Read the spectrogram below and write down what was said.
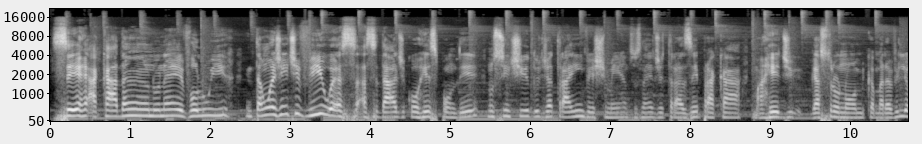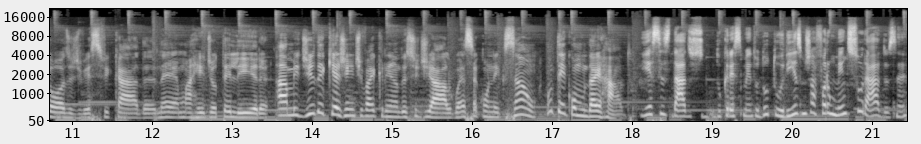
ser a cada ano, né, evoluir. Então a gente viu essa a cidade corresponder no sentido de atrair investimentos, né, de trazer para cá uma rede gastronômica maravilhosa, diversificada, né, uma rede hoteleira. À medida que a gente vai criando esse diálogo, essa conexão, não tem como dar errado. E esses dados do crescimento do turismo já foram mensurados, né?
